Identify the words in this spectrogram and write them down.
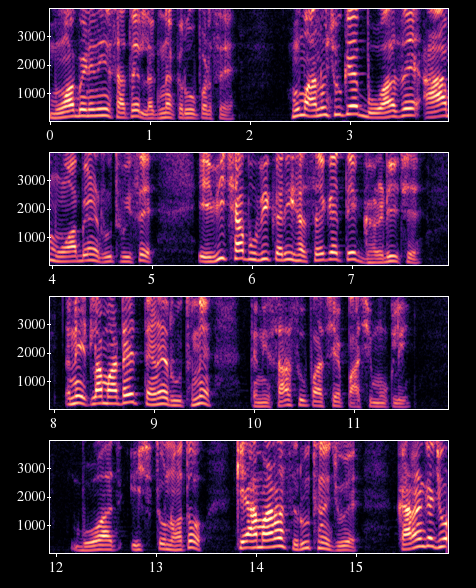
મુઆબેણની સાથે લગ્ન કરવું પડશે. હું માનું છું કે બોઆઝે આ મુઆબેણ રૂથ વિશે એવી છાપ ઊભી કરી હશે કે તે ઘરડી છે અને એટલા માટે તેણે રૂથને તેની સાસુ પાસે પાછી મોકલી. બોઆજ ઈચ્છતો નહોતો કે આ માણસ રૂથને જુએ. કારણ કે જો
